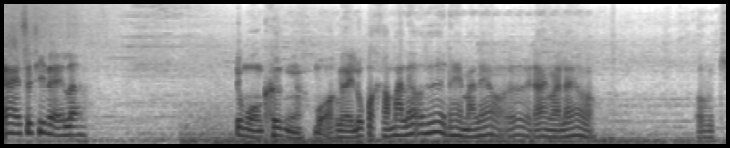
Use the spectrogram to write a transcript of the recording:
ง่ายซะที่ไหนล่ะชั่วโมงครึ่งบอกเลยลูกประคำมาแล้ว เออ ได้มาแล้ว เออ ได้มาแล้ว โอเค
